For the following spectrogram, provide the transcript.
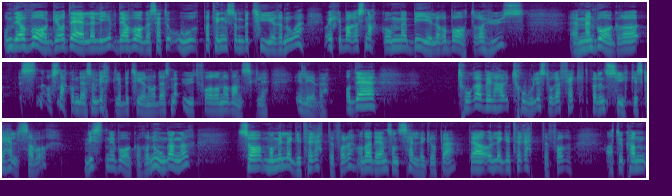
Om det å våge å dele liv, det å våge å sette ord på ting som betyr noe. Og ikke bare snakke om biler og båter og hus, eh, men våge å, å snakke om det som virkelig betyr noe. Det som er utfordrende og vanskelig i livet. Og Det tror jeg vil ha utrolig stor effekt på den psykiske helsa vår. Hvis vi våger. Og Noen ganger så må vi legge til rette for det. og Det er det en sånn cellegruppe er. Det er å legge til rette for at du kan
